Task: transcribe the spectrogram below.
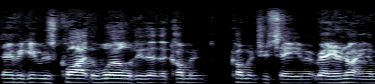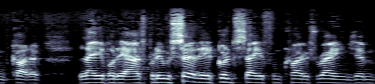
don't think it was quite the worldie that the comment commentary team at Radio Nottingham kind of labelled it as, but it was certainly a good save from close range. And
